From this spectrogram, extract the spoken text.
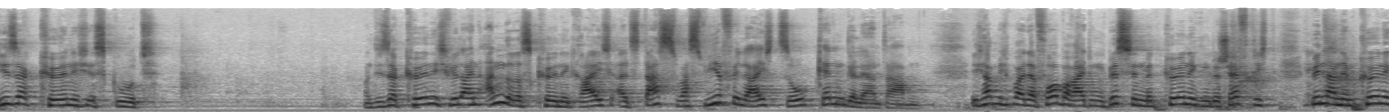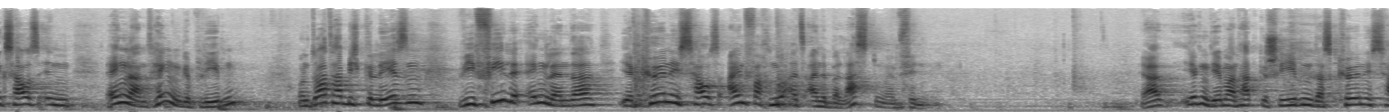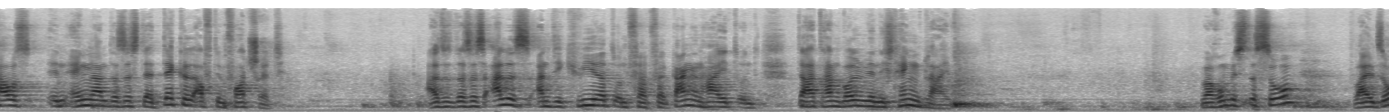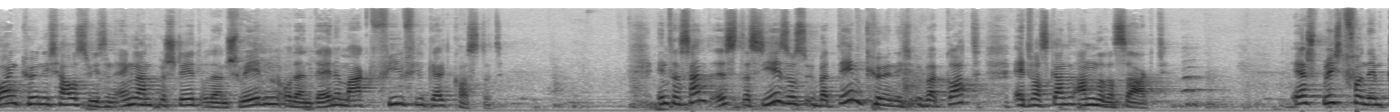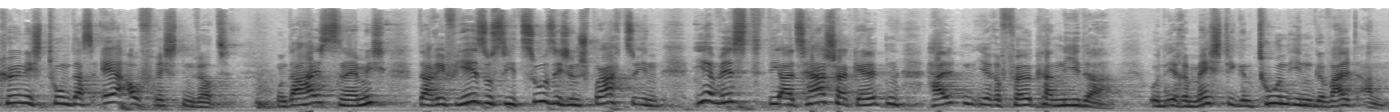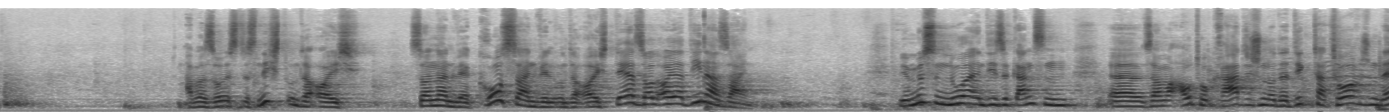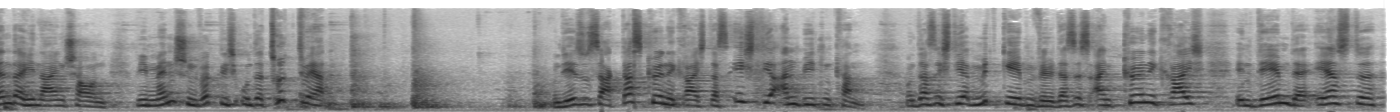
Dieser König ist gut. Und dieser König will ein anderes Königreich als das, was wir vielleicht so kennengelernt haben. Ich habe mich bei der Vorbereitung ein bisschen mit Königen beschäftigt, bin an dem Königshaus in England hängen geblieben und dort habe ich gelesen, wie viele Engländer ihr Königshaus einfach nur als eine Belastung empfinden. Ja, irgendjemand hat geschrieben, das Königshaus in England, das ist der Deckel auf dem Fortschritt. Also das ist alles antiquiert und Vergangenheit und daran wollen wir nicht hängen bleiben. Warum ist es so? Weil so ein Könighaus, wie es in England besteht oder in Schweden oder in Dänemark, viel, viel Geld kostet. Interessant ist, dass Jesus über den König, über Gott etwas ganz anderes sagt. Er spricht von dem Königtum, das er aufrichten wird. Und da heißt es nämlich, da rief Jesus sie zu sich und sprach zu ihnen, ihr wisst, die als Herrscher gelten, halten ihre Völker nieder und ihre Mächtigen tun ihnen Gewalt an. Aber so ist es nicht unter euch, sondern wer groß sein will unter euch, der soll euer Diener sein. Wir müssen nur in diese ganzen äh, sagen wir, autokratischen oder diktatorischen Länder hineinschauen, wie Menschen wirklich unterdrückt werden. Und Jesus sagt, das Königreich, das ich dir anbieten kann und das ich dir mitgeben will, das ist ein Königreich, in dem der Erste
